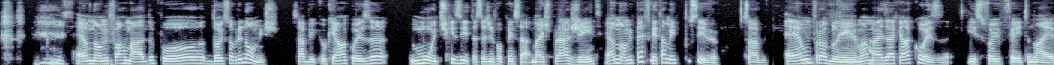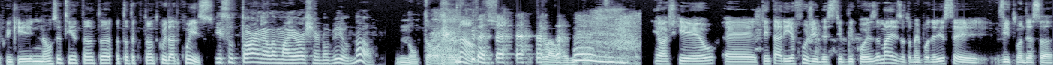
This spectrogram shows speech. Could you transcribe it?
É um nome formado por dois sobrenomes, sabe? O que é uma coisa muito esquisita se a gente for pensar. Mas pra gente é um nome perfeitamente possível, sabe? É um problema, mas é aquela coisa. Isso foi feito numa época em que não se tinha tanta, tanta, tanto cuidado com isso. Isso torna ela maior Chernobyl? Não. Não torna. Não, Pelo amor de Deus. eu acho que eu é, tentaria fugir desse tipo de coisa, mas eu também poderia ser vítima dessa,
